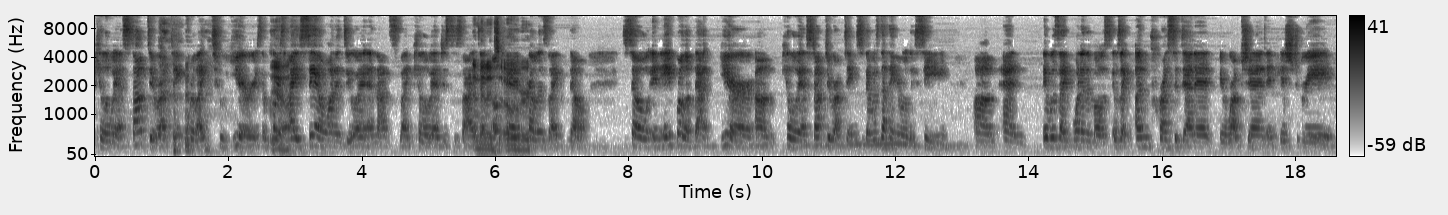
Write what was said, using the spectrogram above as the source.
Kilauea stopped erupting for like two years. Of course, Yeah. I say I want to do it, and that's like Kilauea just decides. And then like, it's okay. over. Stella's like, no. So in April of that year, um, Kilauea stopped erupting, so there was nothing to really see. Um, and it was like one of the most, it was like unprecedented eruption in history.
